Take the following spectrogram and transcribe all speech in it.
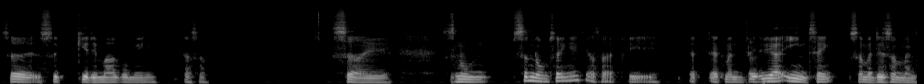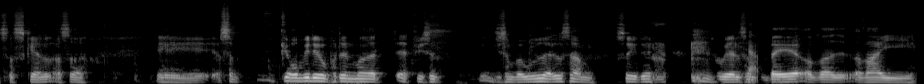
så, så giver det meget god mening. Altså, så, øh, så sådan, nogle, sådan nogle ting, ikke? Altså, at, vi, at, at man vælger en ting, som er det, som man så skal, og så, øh, så gjorde vi det jo på den måde, at, at vi så ligesom var ude alle sammen se det. Så tog vi alle sammen ja. tilbage og var, og var i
